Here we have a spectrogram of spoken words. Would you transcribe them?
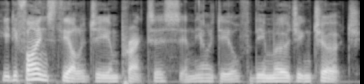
He defines theology and practice in the ideal for the emerging church.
